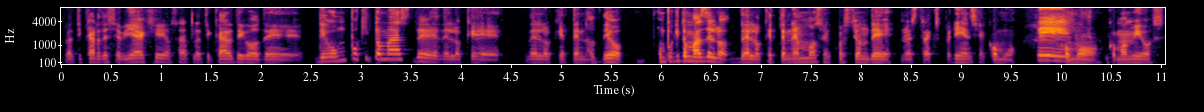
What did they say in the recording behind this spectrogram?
platicar de ese viaje, o sea, platicar, digo, de, digo, un poquito más de, de lo que, de lo que tenemos, digo, un poquito más de lo, de lo que tenemos en cuestión de nuestra experiencia como, como, como amigos.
